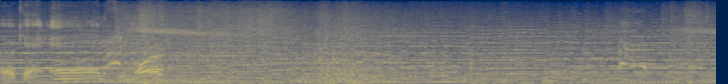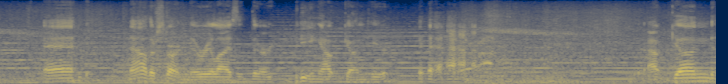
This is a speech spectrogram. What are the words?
Okay, and a few more. And now they're starting to realize that they're being outgunned here. outgunned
